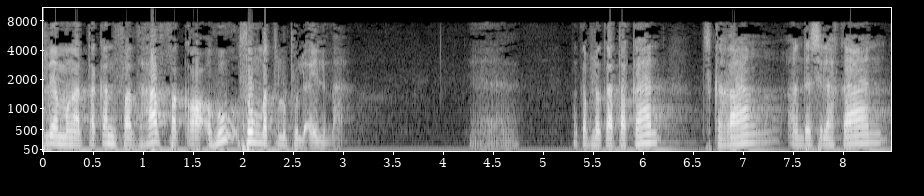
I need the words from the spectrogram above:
beliau mengatakan fadhab faqra'hu thumma tulubul ilma. Ya. Maka beliau katakan sekarang Anda silahkan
